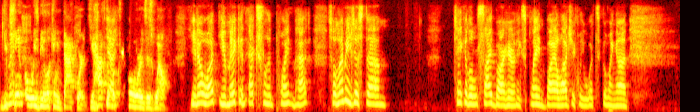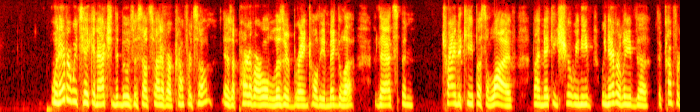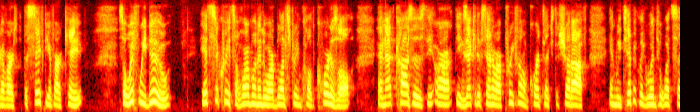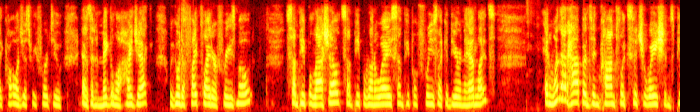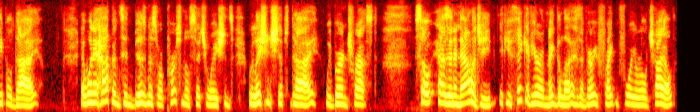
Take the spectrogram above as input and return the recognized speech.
you can't always be looking backwards. You have to yeah. look forwards as well. You know what? You make an excellent point, Matt. So let me just um, take a little sidebar here and explain biologically what's going on. Whenever we take an action that moves us outside of our comfort zone, there's a part of our old lizard brain called the amygdala that's been trying to keep us alive by making sure we need we never leave the the comfort of our the safety of our cave so if we do, it secretes a hormone into our bloodstream called cortisol, and that causes the our the executive center of our prefrontal cortex to shut off, and we typically go into what psychologists refer to as an amygdala hijack. We go into fight, flight, or freeze mode. Some people lash out, some people run away, some people freeze like a deer in the headlights. And when that happens in conflict situations, people die. And when it happens in business or personal situations, relationships die, we burn trust. So, as an analogy, if you think of your amygdala as a very frightened four year old child,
